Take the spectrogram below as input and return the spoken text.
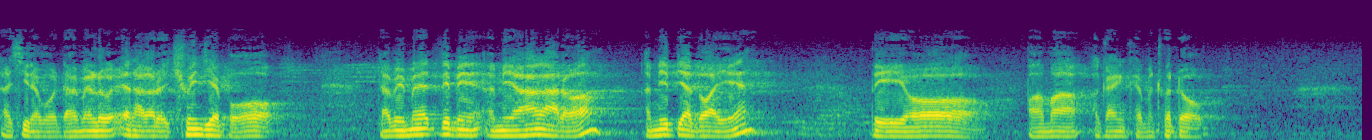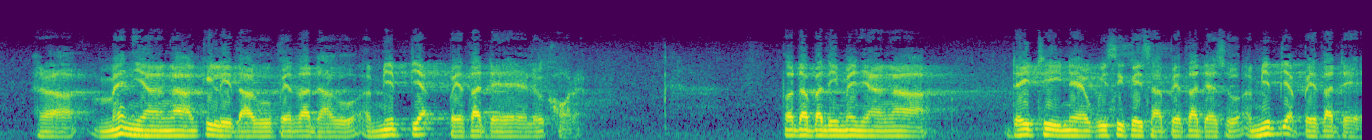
ဒါရှိတယ်ပေါ့ဒါပေမဲ့လို့အဲ့ဒါကတော့ချွင်းချက်ပေါ့ဒါပေမဲ့သစ်ပင်အများကတော့အမြင့်ပြတ်သွားရင်သေရောဘာမှအကိုင်းခဲမထွက်တော့ အဲ့ဒါမဲ့ညာငါကိလေသာကိုပယ်တတ်တာကို အမြင့်ပြတ်ပယ်တတ်တယ်လို့ခေါ်တယ်သောတပတိမဲ့ညာငါဒိဋ္ဌိနဲ့ဝိသိကိစ္စပယ်တတ်တယ်ဆိုအမြင့်ပြတ်ပယ်တတ်တယ်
